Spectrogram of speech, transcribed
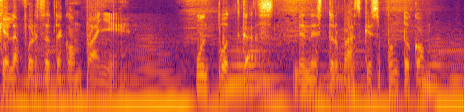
Que la fuerza te acompañe. Un podcast de NéstorVázquez.com.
